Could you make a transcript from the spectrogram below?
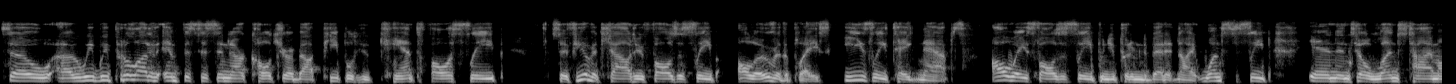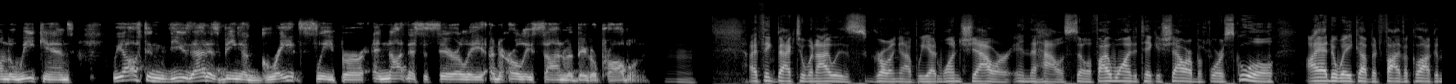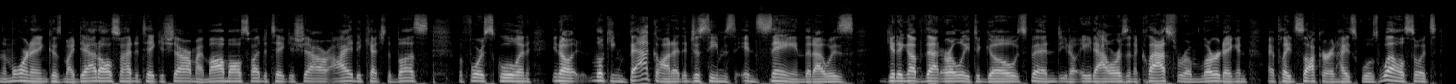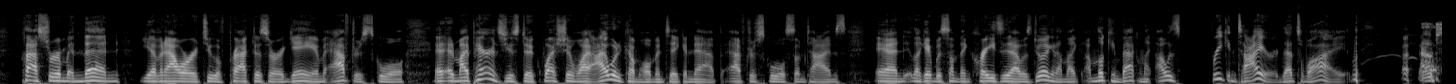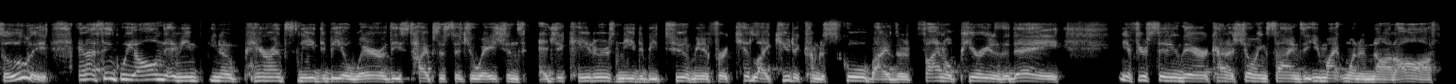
So uh, we, we put a lot of emphasis in our culture about people who can't fall asleep. So if you have a child who falls asleep all over the place, easily take naps, always falls asleep when you put him to bed at night, wants to sleep in until lunchtime on the weekends, we often view that as being a great sleeper and not necessarily an early sign of a bigger problem. Hmm. I think back to when I was growing up, we had one shower in the house. So if I wanted to take a shower before school, I had to wake up at five o'clock in the morning because my dad also had to take a shower. My mom also had to take a shower. I had to catch the bus before school. And, you know, looking back on it, it just seems insane that I was getting up that early to go spend, you know, eight hours in a classroom learning. And I played soccer in high school as well. So it's classroom and then you have an hour or two of practice or a game after school. And, and my parents used to question why I would come home and take a nap after school sometimes. And like it was something crazy that I was doing. And I'm like, I'm looking back, I'm like, I was freaking tired. That's why. Absolutely. And I think we all, I mean, you know, parents need to be aware of these types of situations. Educators need to be too. I mean, for a kid like you to come to school by the final period of the day, if you're sitting there kind of showing signs that you might want to nod off,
